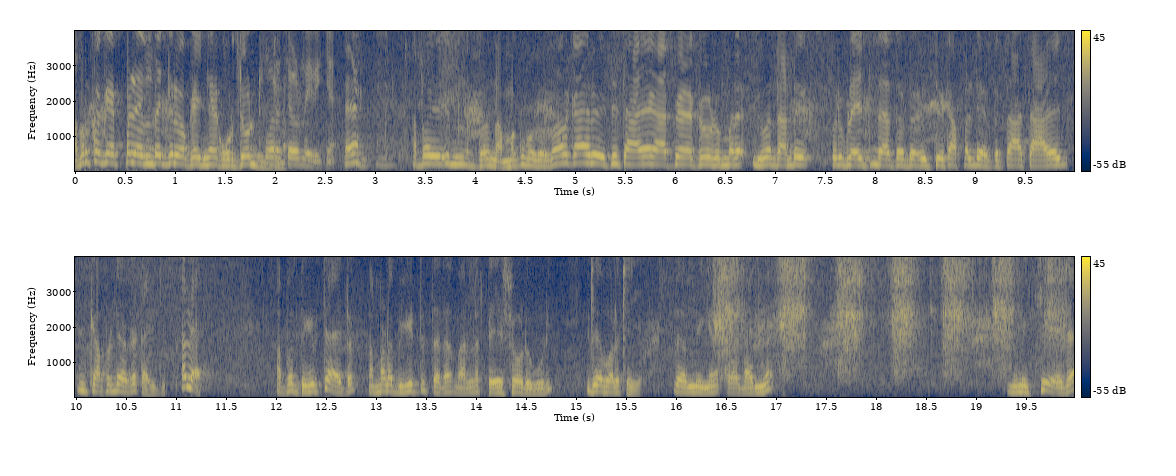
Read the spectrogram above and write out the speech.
അവർക്കൊക്കെ എപ്പോഴും എന്തെങ്കിലുമൊക്കെ ഇങ്ങനെ കുറിച്ചുകൊണ്ടിരിക്കും ഏഹ് ഏ? അപ്പോൾ നമുക്ക് മുതിർന്നവർക്കായാലും വെച്ച് ചായ കാപ്പിയൊക്കെ ഇടുമ്പോൾ ഇതുപോലെ രണ്ട് ഒരു പ്ലേറ്റിന്റെ അകത്തോട്ട് ഇച്ചിരി കപ്പലിന്റെ എടുത്തിട്ട് ആ ചായയും ഈ കപ്പലിന്റെ ഒക്കെ കഴിക്കും അല്ലേ? അപ്പം തീർച്ചയായിട്ടും നമ്മുടെ വീട്ടിൽ തന്നെ നല്ല ടേസ്റ്റോട് കൂടി ഇതേപോലെ ചെയ്യാം. ഇതൊന്നിങ്ങനെ കുടഞ്ഞ് മിക്സ് ചെയ്ത്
